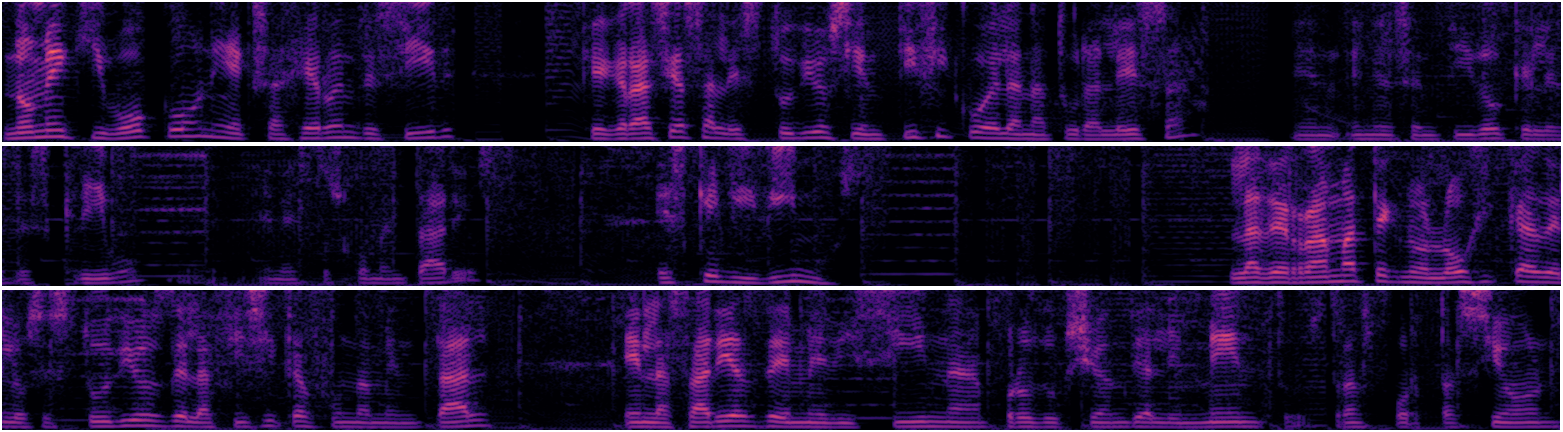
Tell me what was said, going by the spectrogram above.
No me equivoco ni exagero en decir que gracias al estudio científico de la naturaleza, en, el sentido que les describo eh, en estos comentarios, es que vivimos. La derrama tecnológica de los estudios de la física fundamental en las áreas de medicina, producción de alimentos, transportación,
